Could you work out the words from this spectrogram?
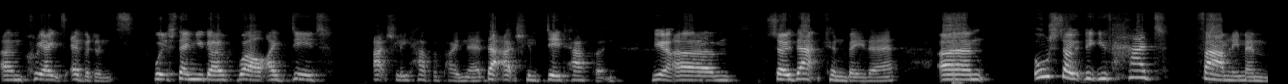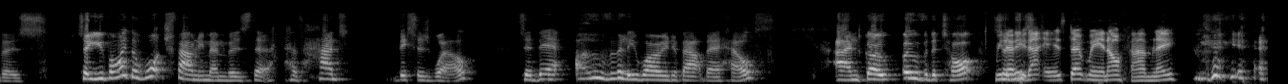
um, creates evidence, which then you go, well, I did actually have a pain there. That actually did happen. Yeah. Um, so that can be there. Um, also, that you've had family members. So you've either watched family members that have had this as well. So they're overly worried about their health and go over the top. We so know this... who that is, don't we, in our family? yeah.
